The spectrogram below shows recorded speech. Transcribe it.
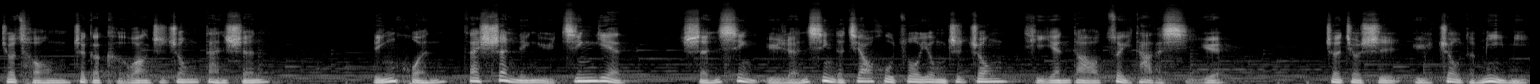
就从这个渴望之中诞生。灵魂在圣灵与经验、神性与人性的交互作用之中，体验到最大的喜悦。这就是宇宙的秘密。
